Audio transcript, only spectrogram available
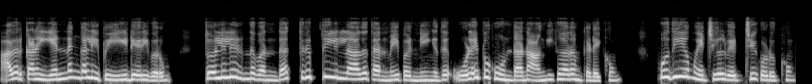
அதற்கான எண்ணங்கள் இப்ப ஈடேறி வரும். தொழிலிருந்து வந்த திருப்தி இல்லாத தன்மை இப்போ நீங்குது. உழைப்புக்கு உண்டான அங்கீகாரம் கிடைக்கும். புதிய முயற்சிகள் வெற்றி கொடுக்கும்.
